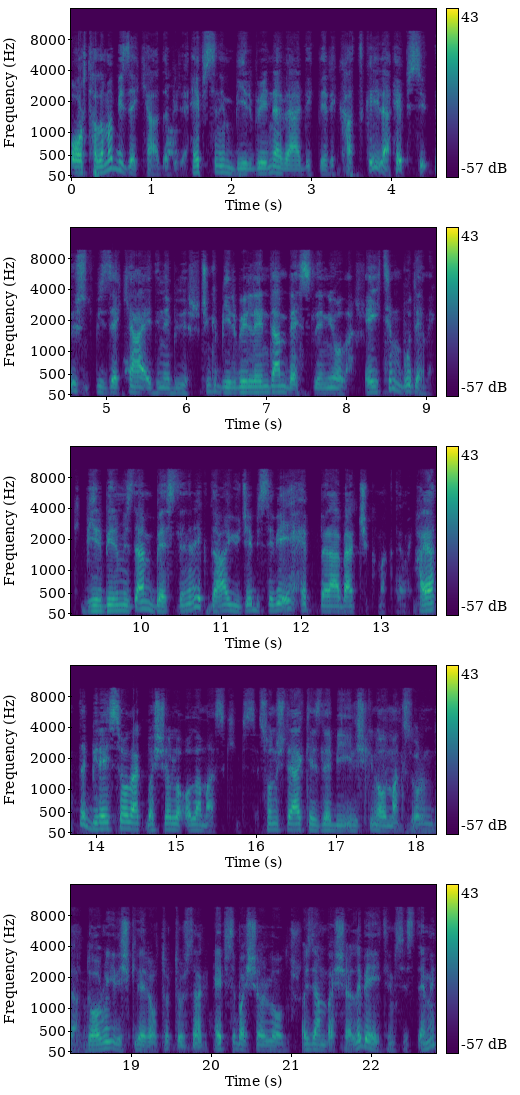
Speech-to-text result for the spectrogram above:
Ortalama bir zekada bile hepsinin birbirine verdikleri katkıyla hepsi üst bir zeka edinebilir. Çünkü birbirlerinden besleniyorlar. Eğitim bu demek. Birbirimizden beslenerek daha yüce bir seviyeye hep beraber çıkmak demek. Hayatta bireysel olarak başarılı olamaz kimse. Sonuçta herkesle bir ilişkin olmak zorunda. Doğru ilişkileri oturtursak hepsi başarılı olur. O yüzden başarılı bir eğitim sistemi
